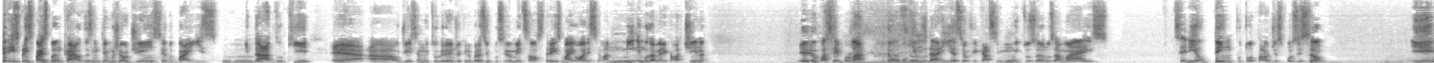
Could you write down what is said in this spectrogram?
três principais bancadas em termos de audiência do país, uhum. e dado que é, a audiência é muito grande aqui no Brasil, possivelmente são as três maiores, sei lá, no mínimo da América Latina, eu, eu passei por lá. Então, o que mudaria se eu ficasse muitos anos a mais seria o tempo total de exposição e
